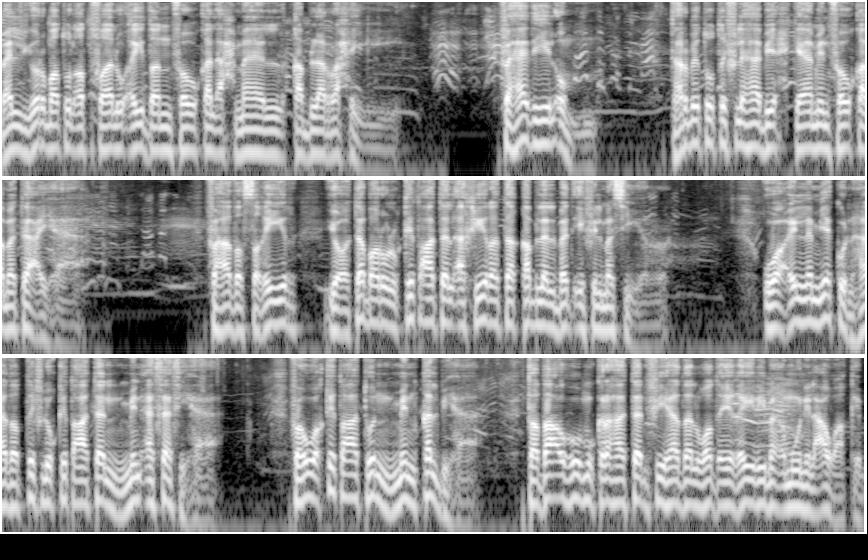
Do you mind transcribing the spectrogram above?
بل يربط الأطفال أيضا فوق الأحمال قبل الرحيل. فهذه الأم تربط طفلها بإحكام فوق متاعها. فهذا الصغير يعتبر القطعة الأخيرة قبل البدء في المسير. وإن لم يكن هذا الطفل قطعة من أثاثها فهو قطعة من قلبها تضعه مكرهة في هذا الوضع غير مأمون العواقب.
